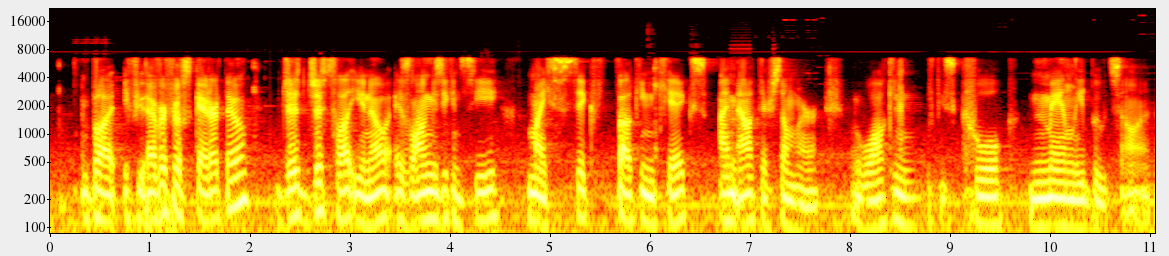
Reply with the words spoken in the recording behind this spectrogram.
but if you ever feel scared though, just just to let you know, as long as you can see my sick fucking kicks, I'm out there somewhere, walking with these cool manly boots on.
